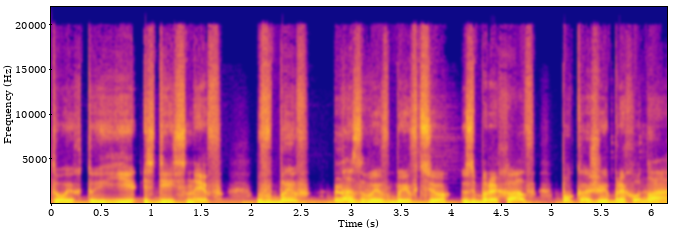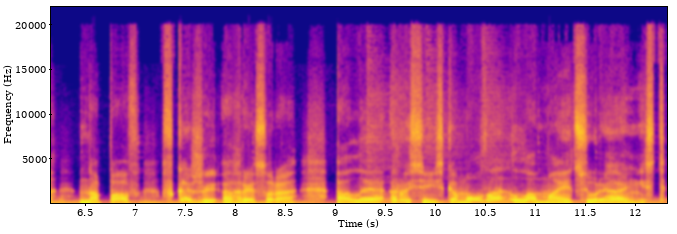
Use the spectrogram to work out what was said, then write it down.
той, хто її здійснив. Вбив, назви вбивцю, збрехав, покажи брехуна, напав, вкажи агресора. Але російська мова ламає цю реальність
